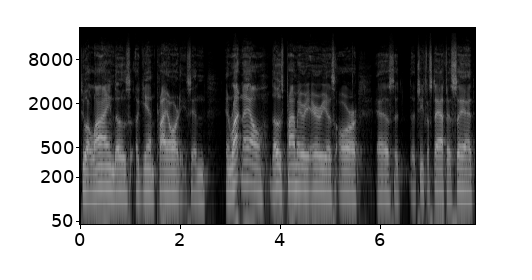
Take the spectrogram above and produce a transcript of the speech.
to align those, again, priorities. And, and right now, those primary areas are, as the, the Chief of Staff has said,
